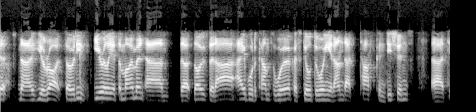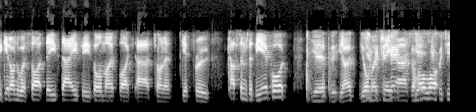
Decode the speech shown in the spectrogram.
that, no, you're right. So it is eerily at the moment. Um, the, those that are able to come to work are still doing it under tough conditions. Uh, to get onto a site these days is almost like uh, trying to get through customs at the airport. Yeah, but, you know, you almost need uh, the yeah, whole lot. temperature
